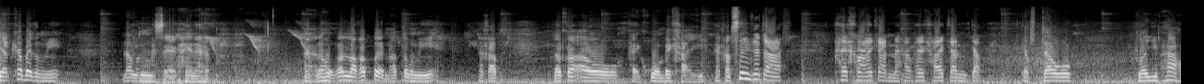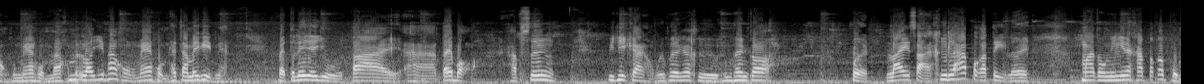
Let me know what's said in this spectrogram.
ยัดเข้าไปตรงนี้แล้วก็แสงให้นะครับอ่าแล้วผมก็เราก็เปิดน็อตตรงนี้นะครับ แล้วก็เอาไขควงไปไขนะครับ ซึ่งก็จะคล้ายๆกันนะครับ คล้าย ๆ กันกับกับเจ้า ร้อยยี่ห้าของคุณแม่ผมนะร้อยยี่ห้าของแม่ผมถ้าจำไม่ผิดเนี่ยแบตเตอรี่จะอยู่ใต้อ่าใต้เบาะครับ ซึ่งวิธีการของเพื่อนๆก็คือเพื่อนๆก็เปิดไล่สายคือลากปกติเลย มาตรงนี้นะครับ แล้วก็ผม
